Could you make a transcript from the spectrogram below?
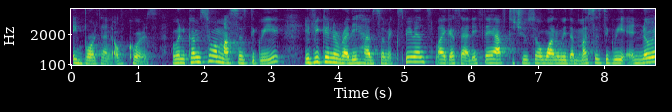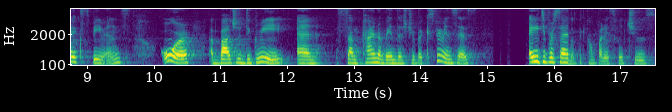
important, of course, but when it comes to a master's degree, if you can already have some experience, like I said, if they have to choose someone with a master's degree and no experience, or a bachelor degree and some kind of internship experiences, 80% of the companies will choose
